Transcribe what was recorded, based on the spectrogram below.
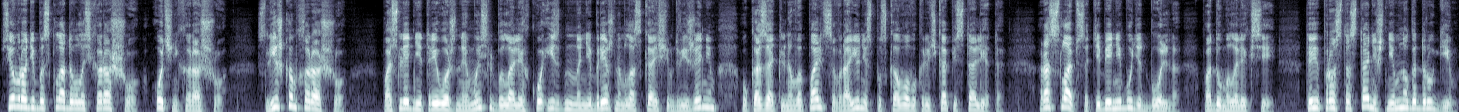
Все вроде бы складывалось хорошо, очень хорошо. Слишком хорошо. Последняя тревожная мысль была легко изгнана небрежным ласкающим движением указательного пальца в районе спускового крючка пистолета. «Расслабься, тебе не будет больно», — подумал Алексей. «Ты просто станешь немного другим,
